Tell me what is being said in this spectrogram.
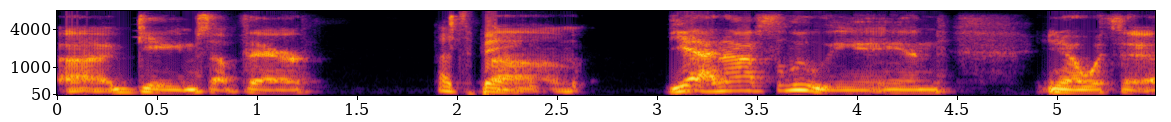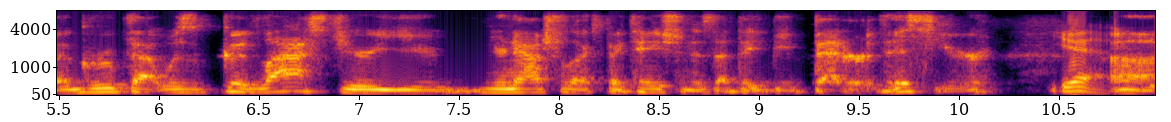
uh, games up there. That's big. Um, yeah, no, absolutely. And you know, with a group that was good last year, you your natural expectation is that they'd be better this year. Yeah. Uh,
